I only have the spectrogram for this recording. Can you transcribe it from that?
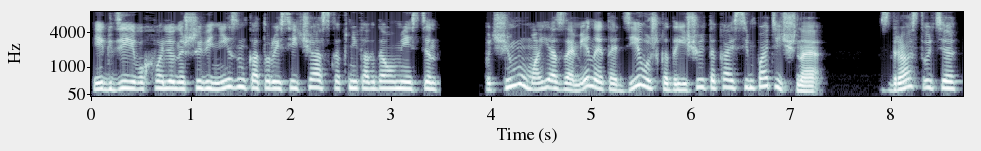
И где его хваленый шовинизм, который сейчас как никогда уместен? Почему моя замена – эта девушка, да еще и такая симпатичная? Здравствуйте.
